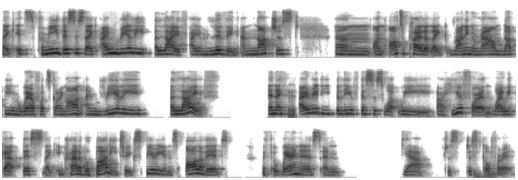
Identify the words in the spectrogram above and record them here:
Like it's for me, this is like I'm really alive. I am living. I'm not just um, on autopilot, like running around, not being aware of what's going on. I'm really alive. And I, mm. I really believe this is what we are here for and why we got this like incredible body to experience all of it with awareness and yeah, just just mm-hmm. go for it.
